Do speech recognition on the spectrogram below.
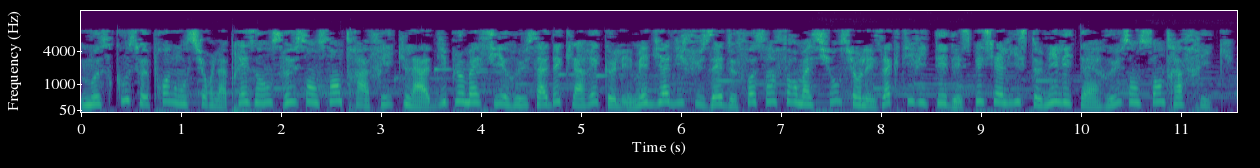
Moscou se prononce sur la présence russe en Centrafrique. La diplomatie russe a déclaré que les médias diffusaient de fausses informations sur les activités des spécialistes militaires russes en Centrafrique.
